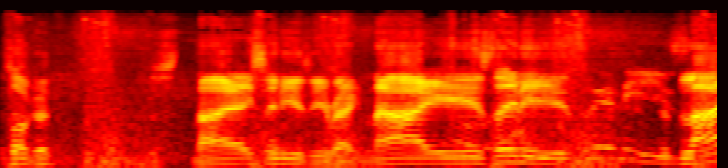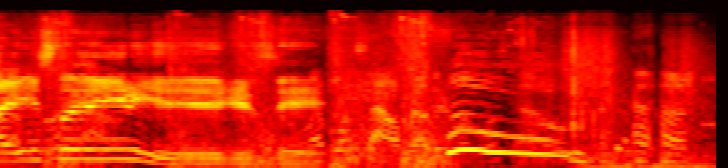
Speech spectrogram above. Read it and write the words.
It's all good. Just nice and easy, Rag. Nice and easy. Nice and easy. Level us out, brother. Woo!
